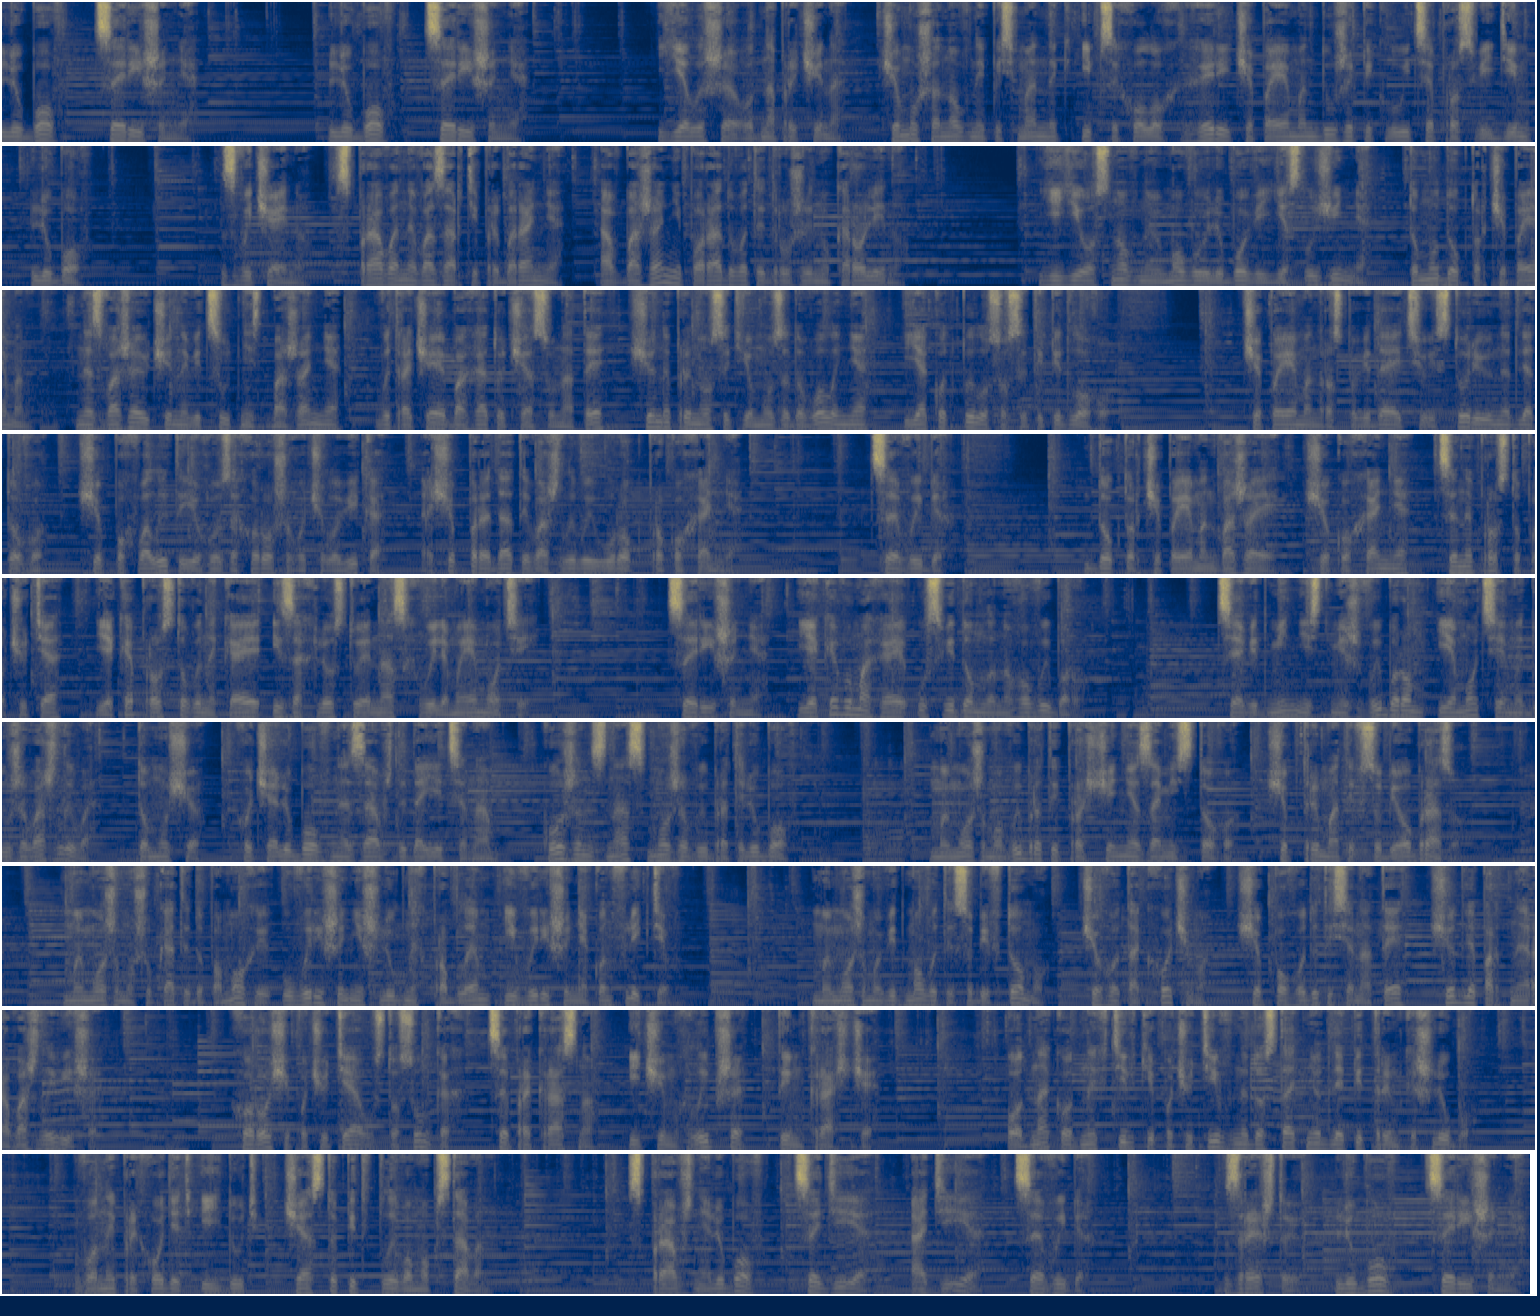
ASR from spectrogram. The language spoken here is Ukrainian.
Любов це рішення. Любов це рішення. Є лише одна причина, чому шановний письменник і психолог Геррі Чепеемен дуже піклується про свій дім любов. Звичайно, справа не в азарті прибирання, а в бажанні порадувати дружину Кароліну. Її основною мовою любові є служіння, тому доктор ЧПМН, незважаючи на відсутність бажання, витрачає багато часу на те, що не приносить йому задоволення, як от пилососити підлогу. ЧПМН розповідає цю історію не для того, щоб похвалити його за хорошого чоловіка, а щоб передати важливий урок про кохання. Це вибір. Доктор ЧПМН вважає, що кохання це не просто почуття, яке просто виникає і захльостує нас хвилями емоцій. Це рішення, яке вимагає усвідомленого вибору. Ця відмінність між вибором і емоціями дуже важлива, тому що, хоча любов не завжди дається нам, кожен з нас може вибрати любов. Ми можемо вибрати прощення замість того, щоб тримати в собі образу. Ми можемо шукати допомоги у вирішенні шлюбних проблем і вирішення конфліктів. Ми можемо відмовити собі в тому, чого так хочемо, щоб погодитися на те, що для партнера важливіше. Хороші почуття у стосунках це прекрасно, і чим глибше, тим краще. Однак одних тільки почуттів недостатньо для підтримки шлюбу. Вони приходять і йдуть часто під впливом обставин. Справжня любов це дія, а дія це вибір. Зрештою, любов це рішення.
